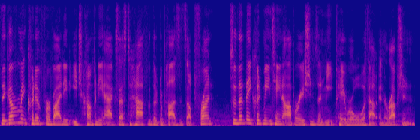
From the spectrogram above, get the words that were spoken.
the government could have provided each company access to half of their deposits up front so that they could maintain operations and meet payroll without interruption.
